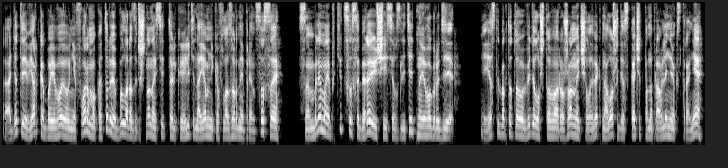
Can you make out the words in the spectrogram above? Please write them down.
Одетый в ярко-боевую униформу, которую было разрешено носить только элите наемников Лазурной Принцессы, с эмблемой птицы, собирающейся взлететь на его груди. Если бы кто-то увидел, что вооруженный человек на лошади скачет по направлению к стране,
